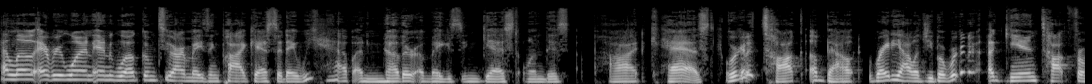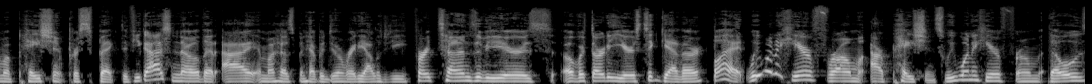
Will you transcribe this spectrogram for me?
Hello, everyone, and welcome to our amazing podcast today. We have another amazing guest on this podcast. We're going to talk about radiology, but we're going to again talk from a patient perspective. You guys know that I and my husband have been doing radiology for tons of years, over 30 years together, but we want to hear from our patients. We want to hear from those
